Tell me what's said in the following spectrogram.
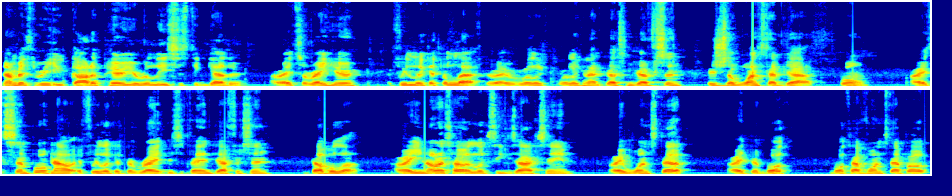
Number three, you gotta pair your releases together. All right, so right here, if we look at the left, right, we're, look, we're looking at Justin Jefferson. It's just a one-step jab. Boom. All right, simple. Now, if we look at the right, this is Van Jefferson, double up. All right, you notice how it looks the exact same? All right, one step. All right, they're both both have one step out,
